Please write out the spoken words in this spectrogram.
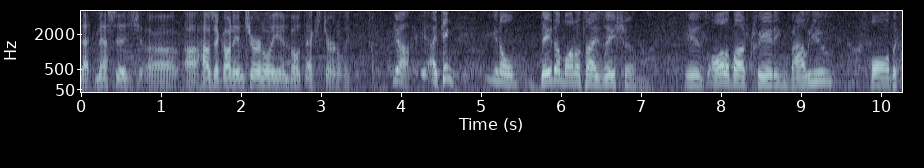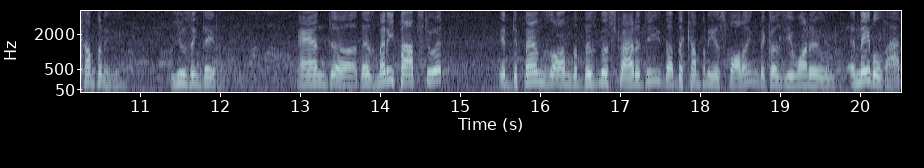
that message? Uh, uh, how's it gone internally and both externally? Yeah, I think, you know, data monetization is all about creating value for the company using data. And uh, there's many paths to it. It depends on the business strategy that the company is following because you want to enable that.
